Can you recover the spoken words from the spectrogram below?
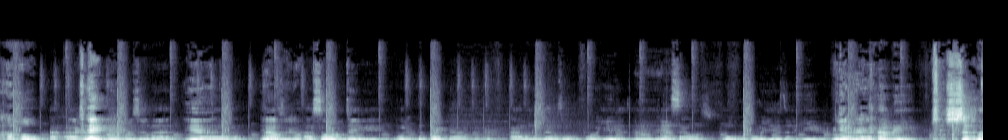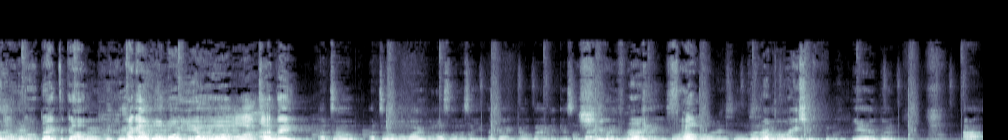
I hope. I, I heard rumors of that. Yeah. Uh, That was-. I saw it on TV. with the breakdown of it. I don't know if that was over four years. Mhm. That sounds more than four years than a year. Yeah, right. I mean, Shut up. I'm going back to college. right. I got one more year, or, or I think. I told I told my wife when I saw it, I said, "You think I can go back and get some back pay right. it?" Something. But, uh, Preparation. Yeah, but I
